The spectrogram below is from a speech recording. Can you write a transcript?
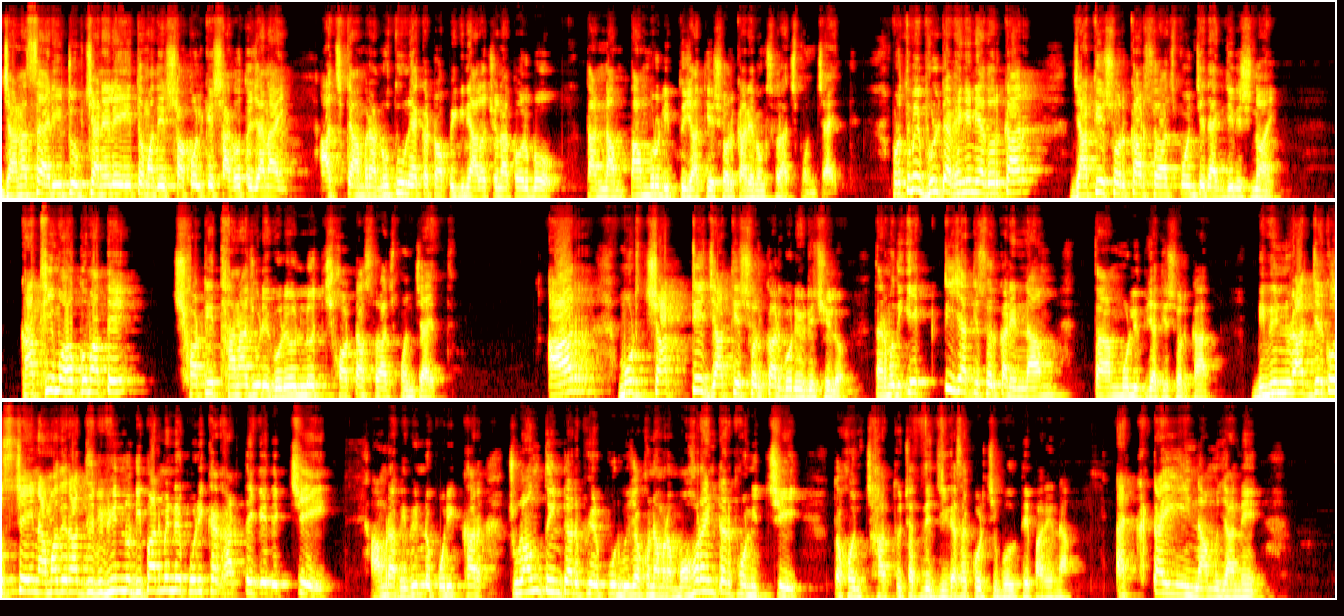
জানাসা আর YouTube চ্যানেলে তোমাদের সকলকে স্বাগত জানাই। আজকে আমরা নতুন একটা টপিক নিয়ে আলোচনা করব। তার নাম তাম্রলিপ্ত জাতীয় সরকার এবং স্বরাজ পঞ্চায়েত। প্রথমে ভুলটা ভেঙে নেওয়া দরকার। জাতীয় সরকার, স্বরাজ পঞ্চায়েত এক জিনিস নয়। কাঁথি মহকুমাতে ছটি থানা জুড়ে গড়ে উঠল ছটা স্বরাজ পঞ্চায়েত। আর মোট চারটে জাতীয় সরকার গড়ে উঠেছিল। তার মধ্যে একটি জাতীয় সরকারের নাম তাম্রলিপ্ত জাতীয় সরকার। বিভিন্ন রাজ্যের কোশ্চেন আমাদের রাজ্যের বিভিন্ন ডিপার্টমেন্টের পরীক্ষা ঘাটতে গিয়ে দেখছি। আমরা বিভিন্ন পরীক্ষার চূড়ান্ত ইন্টারভিউর পূর্বে যখন আমরা মহড়া ইন্টারভিউ নিচ্ছি, তখন ছাত্রছাত্রীদের জিজ্ঞাসা করছি, বলতে পারে না। একটাই নাম জানে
